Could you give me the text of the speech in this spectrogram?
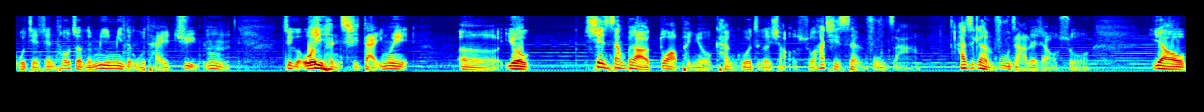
吴姐先偷走的秘密的舞台剧，嗯，这个我也很期待，因为呃，有线上不知道多少朋友看过这个小说，它其实很复杂。它是一个很复杂的小说，要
